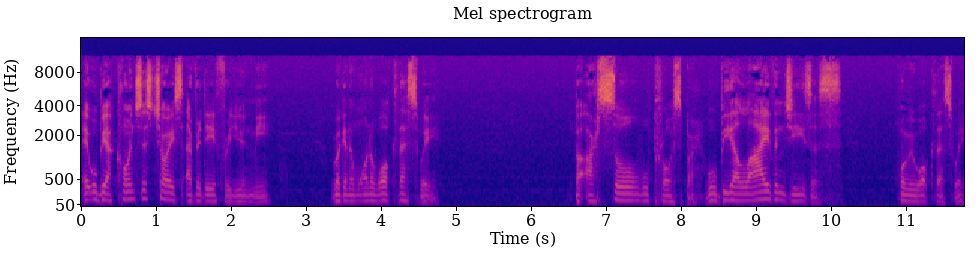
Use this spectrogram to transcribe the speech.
It will be a conscious choice every day for you and me. We're going to want to walk this way. But our soul will prosper. We'll be alive in Jesus when we walk this way.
